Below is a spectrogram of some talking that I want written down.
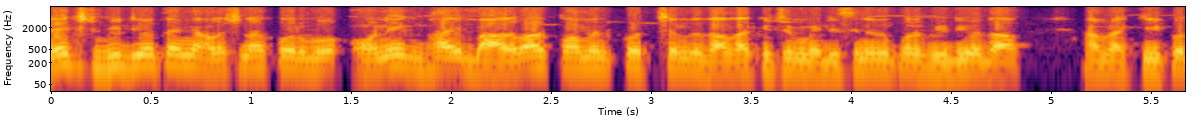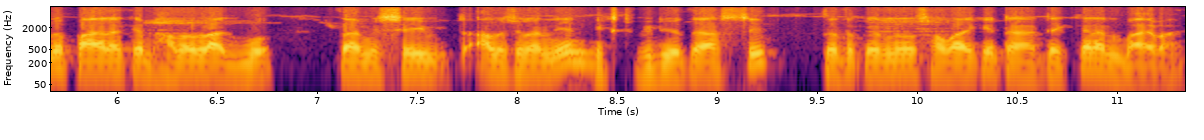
নেক্সট ভিডিওতে আমি আলোচনা করব, অনেক ভাই বারবার কমেন্ট করছেন যে, দাদা, কিছু মেডিসিনের উপর ভিডিও দাও, আমরা কি করে পায়রাকে ভালো রাখব? তো আমি সেই আলোচনা নিয়ে নেক্সট ভিডিওতে আসছি। ততক্ষণ সবাইকে tata take care bye bye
